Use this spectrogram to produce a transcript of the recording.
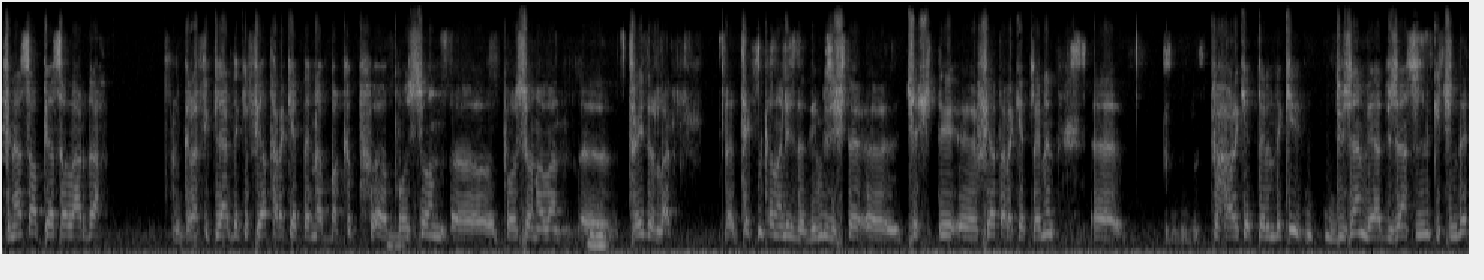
finansal piyasalarda grafiklerdeki fiyat hareketlerine bakıp e, pozisyon e, pozisyon alan e, traderlar e, teknik analiz dediğimiz işte e, çeşitli e, fiyat hareketlerinin e, hareketlerindeki düzen veya düzensizlik içinde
